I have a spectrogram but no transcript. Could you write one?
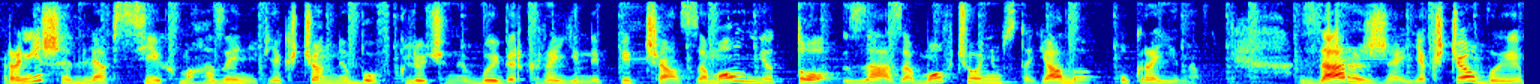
Раніше для всіх магазинів, якщо не був включений вибір країни під час замовлення, то за замовчуванням стояла Україна. Зараз же, якщо ви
